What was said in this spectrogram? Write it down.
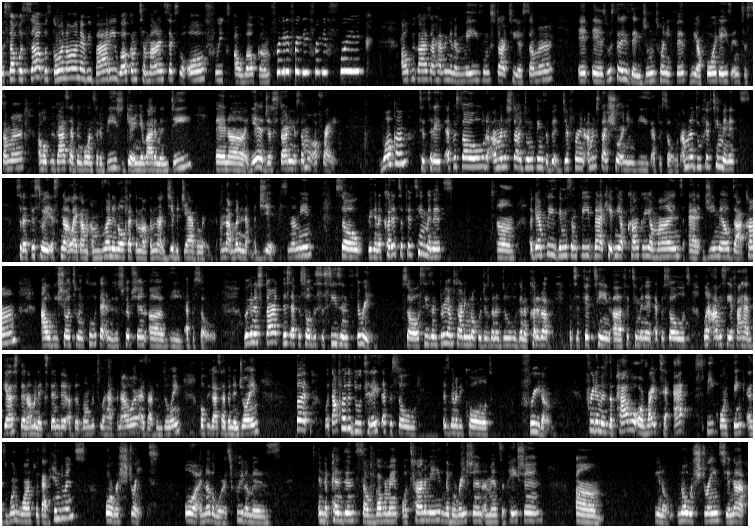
What's up? What's up? What's going on, everybody? Welcome to Mind Sex where all freaks are welcome. Freaky, freaky, freaky, freak. I hope you guys are having an amazing start to your summer. It is, what's today's day? June 25th. We are four days into summer. I hope you guys have been going to the beach, getting your vitamin D, and uh, yeah, just starting your summer off right. Welcome to today's episode. I'm going to start doing things a bit different. I'm going to start shortening these episodes. I'm going to do 15 minutes so that this way it's not like I'm, I'm running off at the mouth. I'm not jibber jabbering. I'm not running at my jibs. You know what I mean? So we're going to cut it to 15 minutes. Um, again, please give me some feedback. Hit me up, conquer your minds at gmail.com. I will be sure to include that in the description of the episode. We're going to start this episode. This is season three. So season three, I'm starting it off. We're just gonna do. We're gonna cut it up into 15, uh, 15 minute episodes. When obviously, if I have guests, then I'm gonna extend it a bit longer to a half an hour, as I've been doing. Hope you guys have been enjoying. But without further ado, today's episode is gonna be called freedom. Freedom is the power or right to act, speak, or think as one wants without hindrance or restraint. Or, in other words, freedom is independence, self government, autonomy, liberation, emancipation. Um, you know, no restraints. You're not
